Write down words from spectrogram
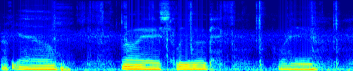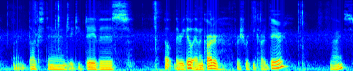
Raphael, Royce, Luke, Jorge, Buxton, JT Davis. Oh, there we go. Evan Carter, first rookie card there. Nice.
